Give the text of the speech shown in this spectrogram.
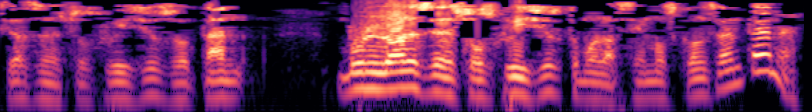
quizás en nuestros juicios o tan burlones en esos juicios como lo hacemos con Santana.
